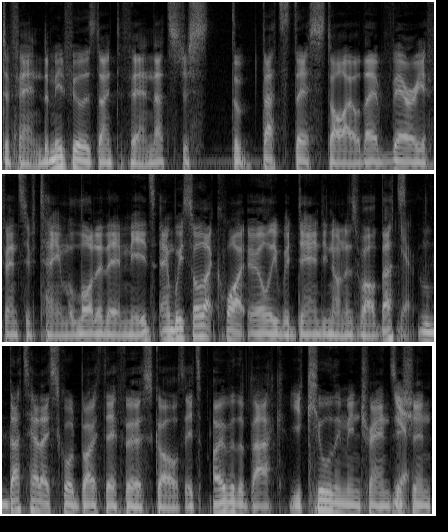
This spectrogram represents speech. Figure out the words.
defend. The midfielders don't defend. That's just the, that's their style. They're a very offensive team. A lot of their mids, and we saw that quite early with Dandenong as well. That's Yep. that's how they scored both their first goals. It's over the back. You kill them in transition. Yeah.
